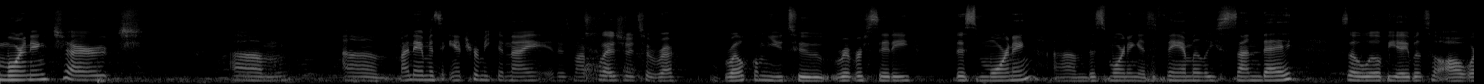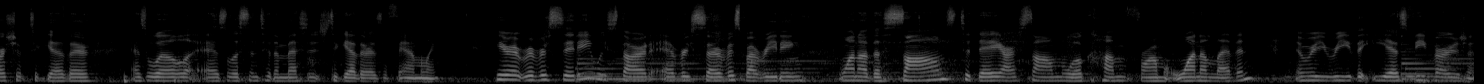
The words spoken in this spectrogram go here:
Morning, church. Um, um, my name is Antramika Knight. It is my pleasure to re- welcome you to River City this morning. Um, this morning is Family Sunday, so we'll be able to all worship together as well as listen to the message together as a family. Here at River City, we start every service by reading one of the Psalms. Today, our psalm will come from 111, and we read the ESV version.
